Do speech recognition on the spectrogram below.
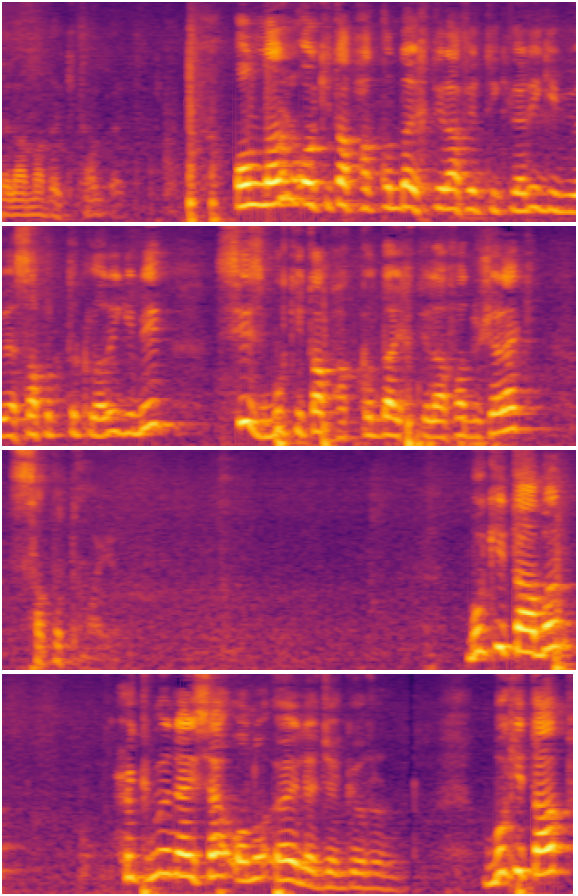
da kitap verdik. Onların o kitap hakkında ihtilaf ettikleri gibi ve sapıttıkları gibi siz bu kitap hakkında ihtilafa düşerek sapıtmayın. Bu kitabın hükmü neyse onu öylece görün. Bu kitap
